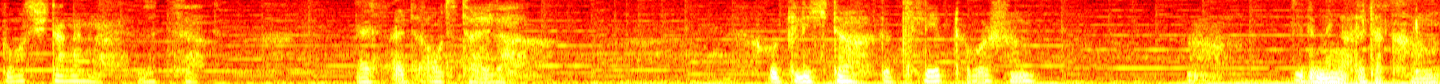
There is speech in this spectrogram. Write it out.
Stoßstangen, Sitze. Alles alte Autoteile. Rücklichter geklebt, aber schon. Jede Menge alter Kram.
